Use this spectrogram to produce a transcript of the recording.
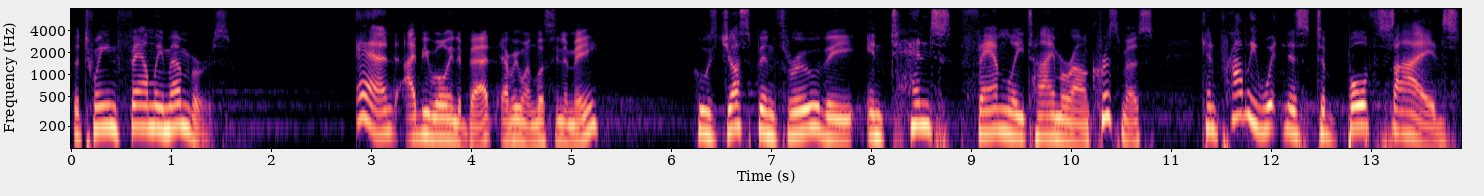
between family members. And I'd be willing to bet everyone listening to me who's just been through the intense family time around Christmas can probably witness to both sides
